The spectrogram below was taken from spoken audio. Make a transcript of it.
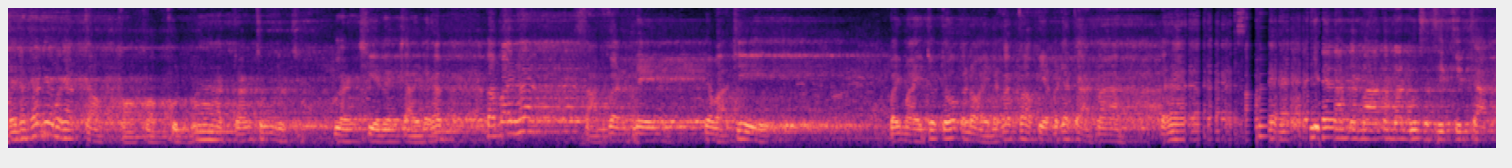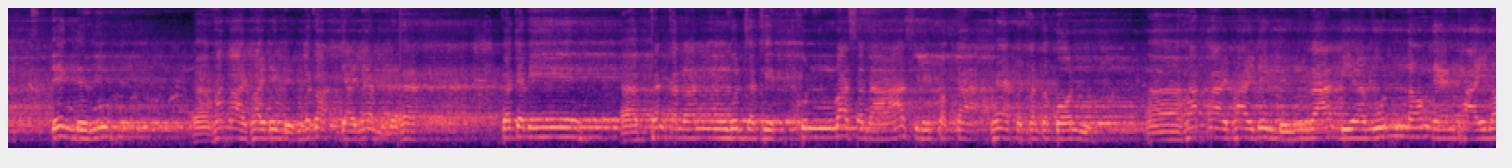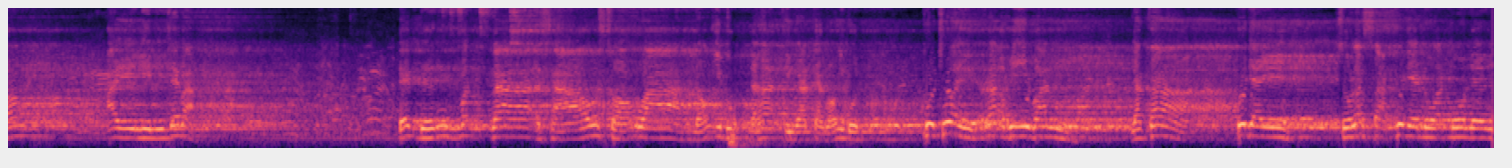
ในนะครับที่ประกาศกล่าขอขอบคุณมากครั้งทุกแรงเชียร์แรงใจนะครับ ต่อไปนะฮะสามกันเพลงจังหวะที่ใบใหม่โจ๊กๆกันหน่อยนะครับ ก็เปลี่ยนบรรยากาศมานะฮะสามแขกที่แนะนำกันมากำนันบุญสถิตสินจักเด้งดึงฮักอายไพ่เด้งดึงแล้วก็ยายแลมนะฮะก็จะมีท่านกำนันบุญสถิต คุณวาสนาสิริปกะแพทย์เป็นพันตำบล ฮักไอ้ายไพ่เด้งดึงร้านเบียร์วุ้นน้องแดนไทยน้องไอรินใช่ปะเด็กดึงนาสาวสองวาน้องอีบุตรนะฮะทีมงานจากน้องอีบุตรผู้ช่วยระวีวัน แล้วก็ผู้ใหญ่สุรศักดิ์ผู้ใหญ่หนวดหมู่หนึ่ง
